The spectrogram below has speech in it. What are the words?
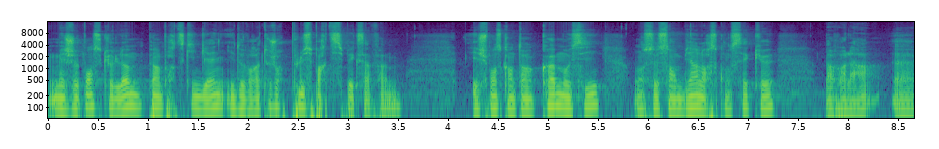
mais je pense que l'homme, peu importe ce qu'il gagne, il devra toujours plus participer que sa femme. Et je pense qu'en tant qu'homme aussi, on se sent bien lorsqu'on sait que, bah voilà, euh,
